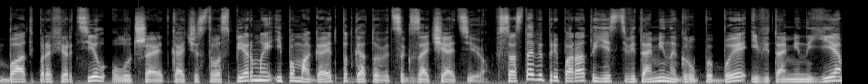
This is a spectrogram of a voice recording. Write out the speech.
БАД Профертил улучшает качество спермы и помогает подготовиться к зачатию. В составе препарата есть витамины группы В и витамин Е,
